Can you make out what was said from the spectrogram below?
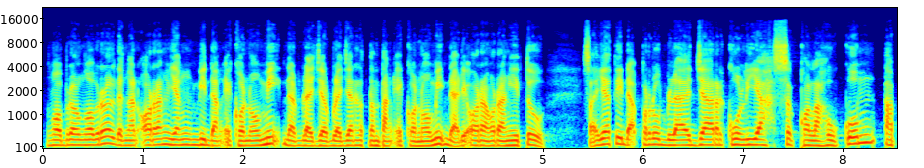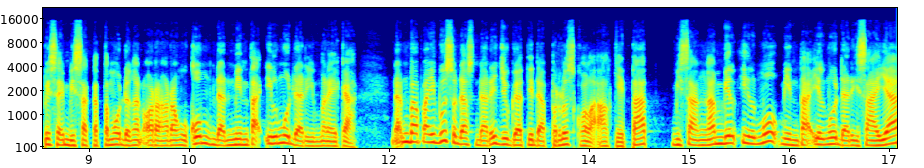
ngobrol-ngobrol dengan orang yang bidang ekonomi dan belajar-belajar tentang ekonomi dari orang-orang itu. Saya tidak perlu belajar kuliah sekolah hukum, tapi saya bisa ketemu dengan orang-orang hukum dan minta ilmu dari mereka. Dan Bapak Ibu sudah sadari juga tidak perlu sekolah Alkitab, bisa ngambil ilmu, minta ilmu dari saya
